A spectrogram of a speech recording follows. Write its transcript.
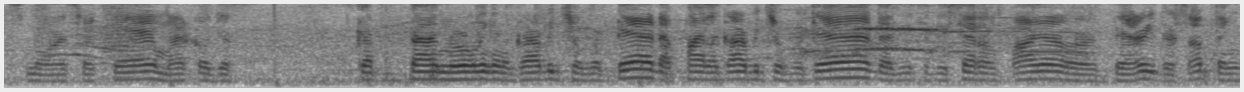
S'mores right there. Marco just got done rolling in the garbage over there. That pile of garbage over there that needs to be set on fire or buried or something.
